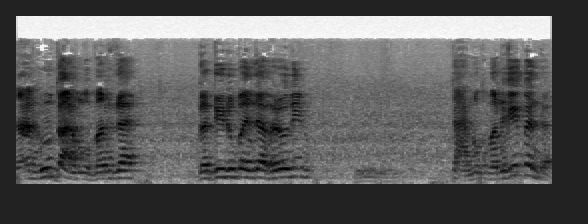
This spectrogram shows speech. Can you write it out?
ਨਾਨਕ ਨੂੰ ਧਰਮ ਬੰਦਾ ਗੱਦੀ ਨੂੰ ਪੈਂਦਾ ਫਿਰ ਉਹਦੀ ਨੂੰ। ਧਾਰਮਿਕ ਬਣ ਕੇ ਹੀ ਪੈਂਦਾ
